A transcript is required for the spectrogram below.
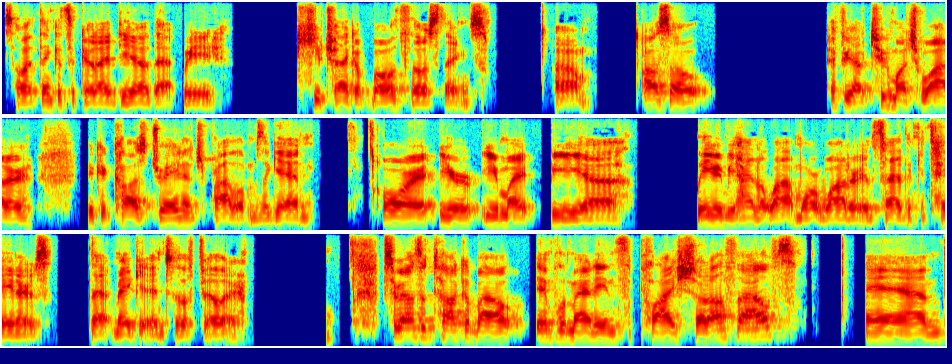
So I think it's a good idea that we keep track of both those things. Um, also, if you have too much water, it could cause drainage problems again, or you're you might be uh, leaving behind a lot more water inside the containers that make it into the filler. So we also talk about implementing supply shutoff valves, and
